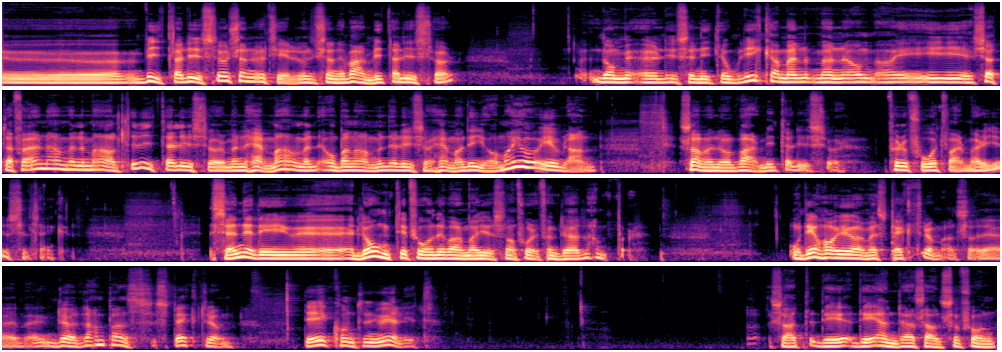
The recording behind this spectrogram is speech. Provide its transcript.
vita lysrör känner du till och du känner varmvita lysrör. De eh, lyser lite olika, men, men om, i köttaffärerna använder man alltid vita lysrör. Men hemma, använder, om man använder lysrör hemma, det gör man ju ibland, så använder man varmvita lysrör. För att få ett varmare ljus helt enkelt. Sen är det ju eh, långt ifrån det varma ljus man får från glödlampor. Och det har ju att göra med spektrum. Alltså. Eh, glödlampans spektrum, det är kontinuerligt. Så att det, det ändras alltså från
